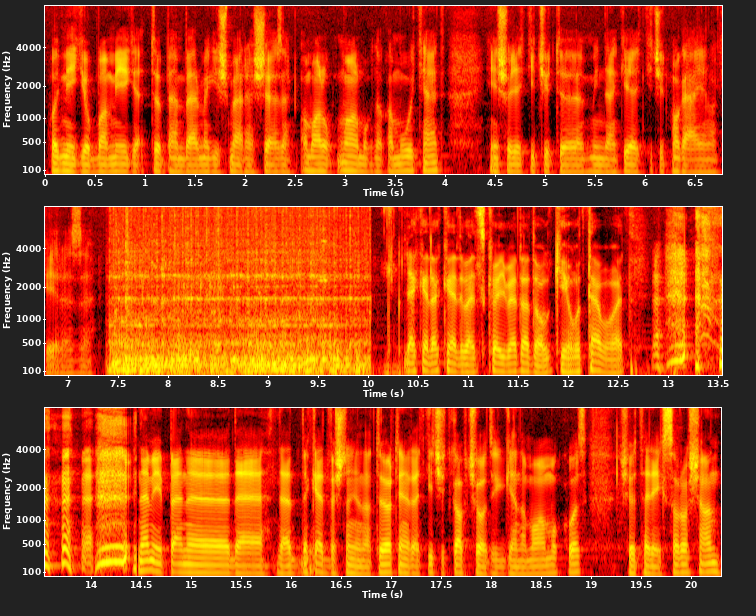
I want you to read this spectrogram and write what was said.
hogy még jobban, még több ember megismerhesse ezek a malmoknak a múltját, és hogy egy kicsit mindenki egy kicsit magájának érezze. Neked a kedvenc könyved a Don Quixote volt? nem éppen, de, de, de kedves nagyon a történet, egy kicsit kapcsolódik igen a malmokhoz, sőt elég szorosan,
